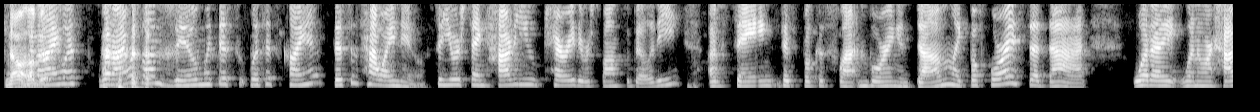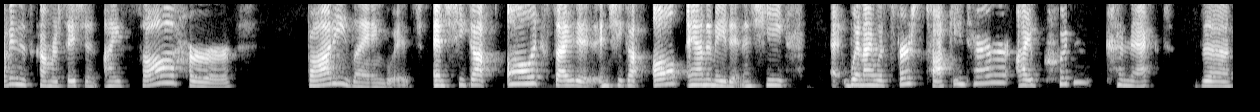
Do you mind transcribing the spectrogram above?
no, when I, I was when I was on Zoom with this with this client, this is how I knew. So you were saying, how do you carry the responsibility of saying this book is flat and boring and dumb? Like before I said that, what I when we're having this conversation, I saw her body language and she got all excited and she got all animated and she when i was first talking to her i couldn't connect the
